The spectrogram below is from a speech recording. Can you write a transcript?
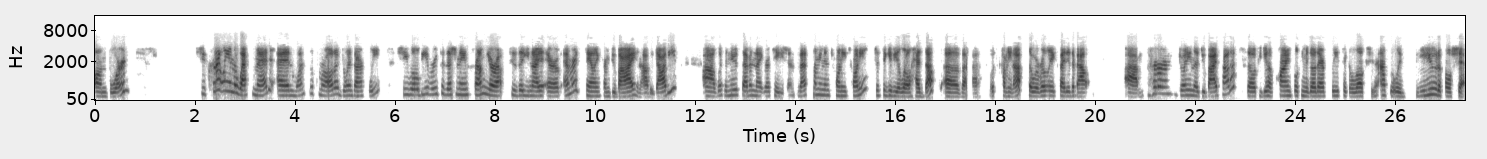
on board. She's currently in the West Med, and once the Smeralda joins our fleet, she will be repositioning from Europe to the United Arab Emirates, sailing from Dubai and Abu Dhabi uh, with a new seven night rotation. So that's coming in 2020, just to give you a little heads up of uh, what's coming up. So we're really excited about um, her joining the Dubai product. So if you do have clients looking to go there, please take a look. She's an absolutely beautiful ship.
